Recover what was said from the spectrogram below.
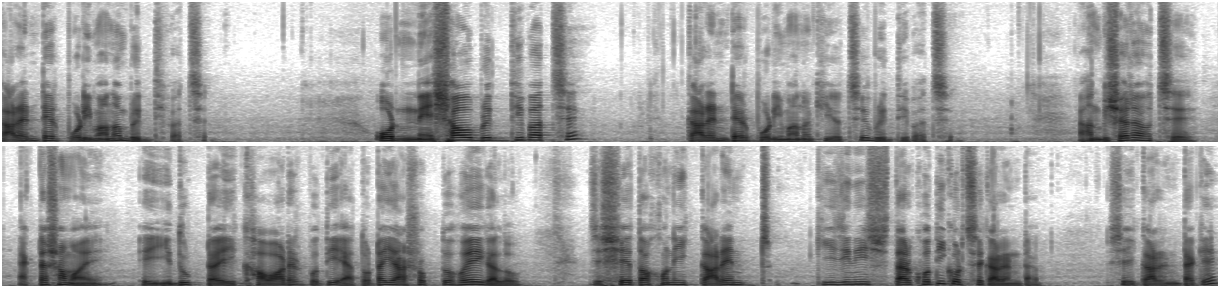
কারেন্টের পরিমাণও বৃদ্ধি পাচ্ছে। ওর নেশাও বৃদ্ধি পাচ্ছে, কারেন্টের পরিমাণও কী হচ্ছে বৃদ্ধি পাচ্ছে। এখন বিষয়টা হচ্ছে, একটা সময় এই ইঁদুরটা, এই খাওয়ারের প্রতি এতটাই আসক্ত হয়ে গেল যে সে তখন এই কারেন্ট, কী জিনিস, তার ক্ষতি করছে কারেন্টটা। সেই কারেন্টটাকে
